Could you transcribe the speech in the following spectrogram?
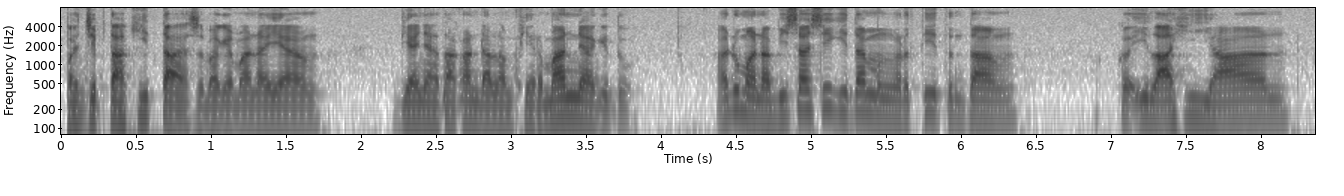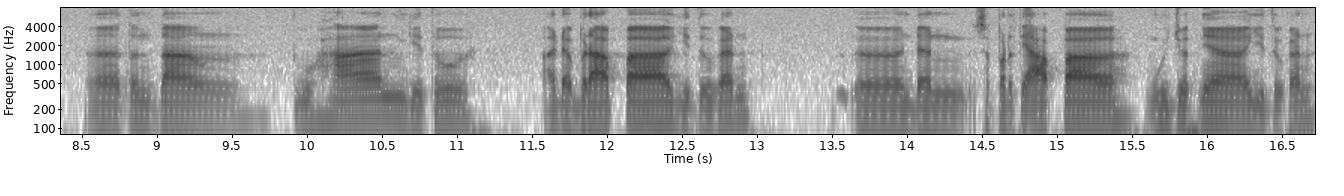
pencipta kita sebagaimana yang dia nyatakan dalam firman-Nya gitu? Aduh mana bisa sih kita mengerti tentang keilahian eh, tentang Tuhan gitu ada berapa gitu kan Eh, dan seperti apa wujudnya gitu kan.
